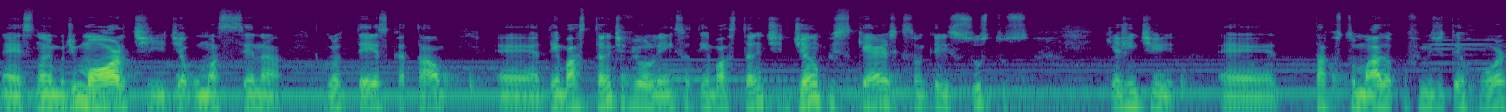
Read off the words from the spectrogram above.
é, sinônimo de morte, de alguma cena grotesca tal. É, tem bastante violência, tem bastante jump scares, que são aqueles sustos que a gente é, tá acostumado com filmes de terror,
